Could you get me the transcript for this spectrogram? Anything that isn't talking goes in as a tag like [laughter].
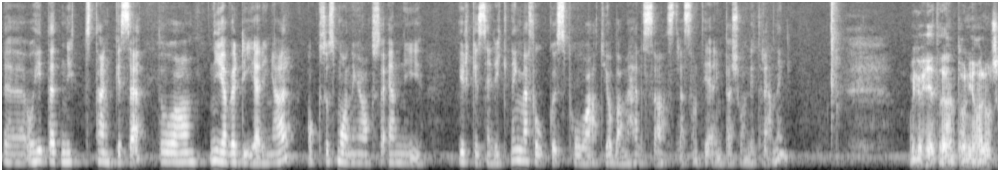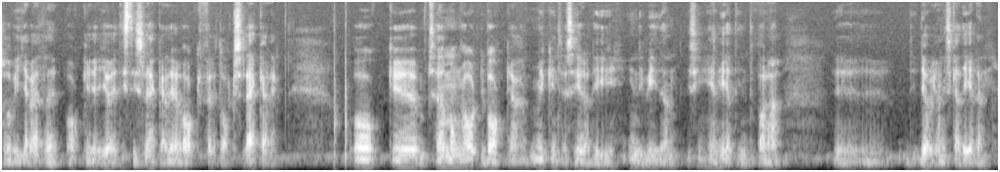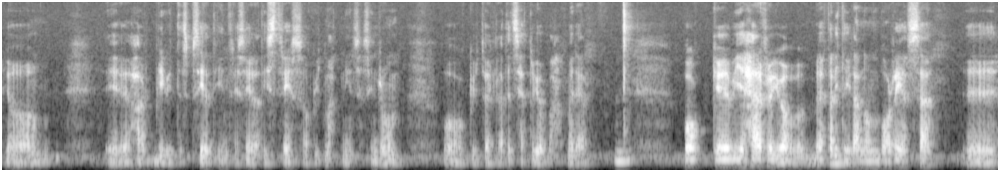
Eh, och hitta ett nytt tankesätt och nya värderingar och så småningom också en ny yrkesinriktning med fokus på att jobba med hälsa, stresshantering, personlig träning. Och jag heter Antonio Alonso Villaverde och eh, jag är distriktsläkare och företagsläkare. Och eh, sedan många år tillbaka mycket intresserad i individen i sin helhet, inte bara det organiska delen. Jag eh, har blivit speciellt intresserad i stress och utmattningssyndrom och utvecklat ett sätt att jobba med det. Och eh, vi är här för att berätta lite grann om vår resa eh,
